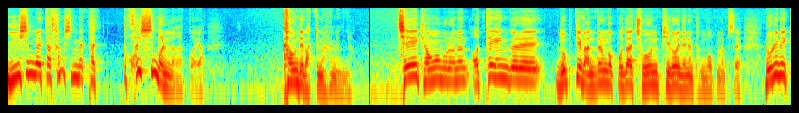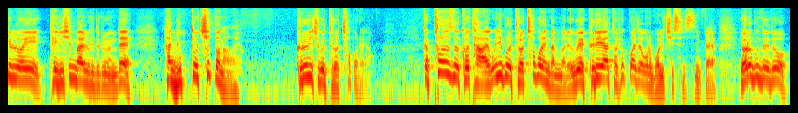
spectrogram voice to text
20m, 30m 또 훨씬 멀리 나갈 거예요. 가운데 맞기만 하면요. 제 경험으로는 어택 앵글을 높게 만드는 것보다 좋은 비거를 내는 방법은 없어요. 로리 맥길로이 120마일로 휘두르는데 한 6도, 7도 나와요. 그런 식으로 들어 쳐버려요. 그러니까 프로도 그걸 다 알고 일부러 들어 쳐버린단 말이에요. 왜? 그래야 더 효과적으로 멀리 칠 수 있으니까요. 여러분들도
